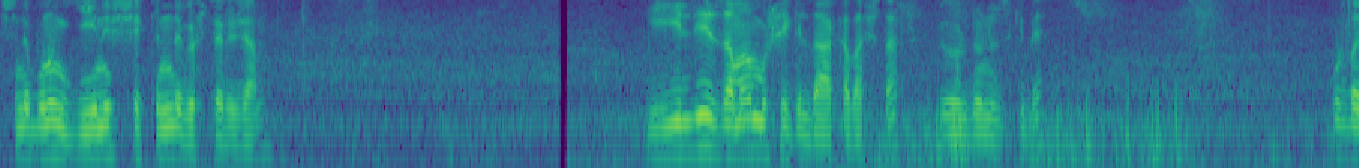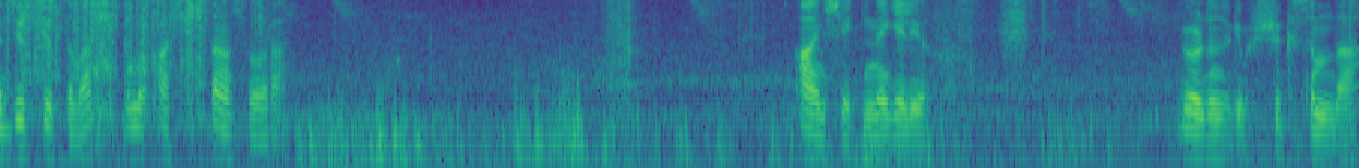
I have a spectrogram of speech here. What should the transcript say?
Şimdi bunun giyiniş şeklini de göstereceğim. Giyildiği zaman bu şekilde arkadaşlar. Gördüğünüz gibi. Burada cırt cırtı var. Bunu açtıktan sonra aynı şekline geliyor. Gördüğünüz gibi şu kısımda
